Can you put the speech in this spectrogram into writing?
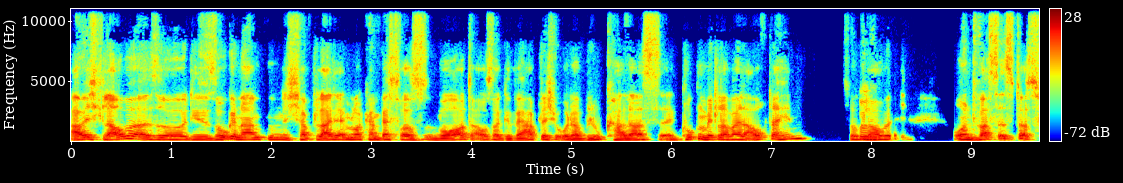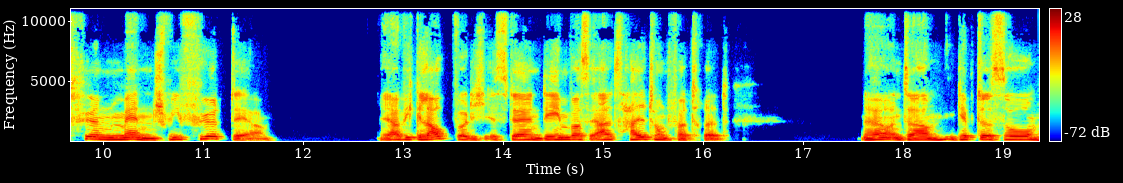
aber ich glaube, also diese sogenannten, ich habe leider immer noch kein besseres Wort außer gewerbliche oder Blue Colors, äh, gucken mittlerweile auch dahin, so mhm. glaube ich. Und was ist das für ein Mensch? Wie führt der? Ja, wie glaubwürdig ist der in dem, was er als Haltung vertritt? Ja, und da gibt es so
